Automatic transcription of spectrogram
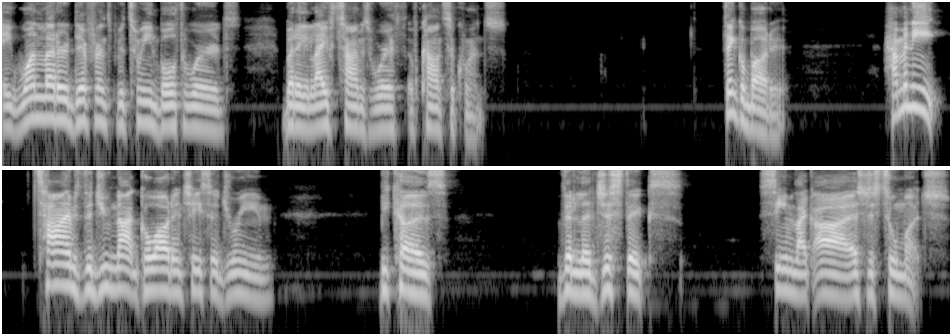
A one letter difference between both words, but a lifetime's worth of consequence. Think about it. How many times did you not go out and chase a dream because the logistics seemed like ah it's just too much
